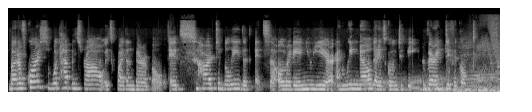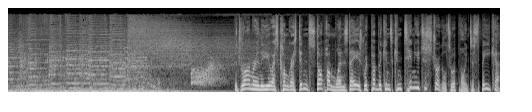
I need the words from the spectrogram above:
But of course, what happens now is quite unbearable. It's hard to believe that it's uh, already a new year, and we know that it's going to be very difficult. The drama in the US Congress didn't stop on Wednesday as Republicans continued to struggle to appoint a Speaker.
